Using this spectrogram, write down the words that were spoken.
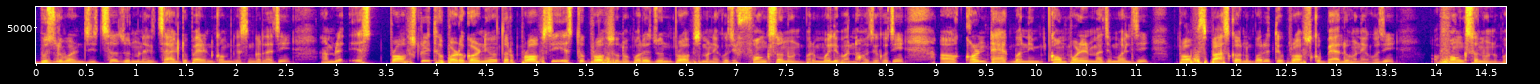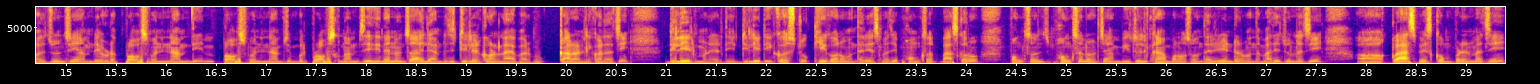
बुझ्नुपर्ने चिज छ जुन भनेको चाइल्ड टु प्यारेन्ट कम्युनिकेसन गर्दा चाहिँ हामीले यस प्रप्सकै थ्रुबाट गर्ने हो तर प्रप्स चाहिँ यस्तो प्रप्स हुनु पऱ्यो जुन प्रप्स भनेको चाहिँ फङ्सन हुनु पऱ्यो मैले भन्न खोजेको चाहिँ कन्ट्याक्ट भन्ने कम्पोनेन्टमा चाहिँ मैले चाहिँ प्रप्स पास गर्नु पऱ्यो त्यो प्रप्सको भ्यालु भनेको चाहिँ फङ्सन हुनु पऱ्यो जुन चाहिँ हामीले एउटा प्रप्स भन्ने नाम दिएँ प्रप्स भन्ने नाम चाहिँ मैले प्रप्सको नाम जे दिँदैन हुन्छ अहिले हामीले चाहिँ डिलिट गर्न लाग्यो भएको कारणले गर्दा चाहिँ डिलिट भनेर दिएँ डिलिट इक्वल्स टु के गरौँ भन्दाखेरि यसमा चाहिँ फङ्सन पास गरौँ। फङ्सन फङ्सनहरू चाहिँ हामी युजली कहाँ बनाउँछौँ भन्दाखेरि रेन्डरभन्दा माथि जुनलाई चाहिँ क्लास बेस कम्पोनेन्टमा चाहिँ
